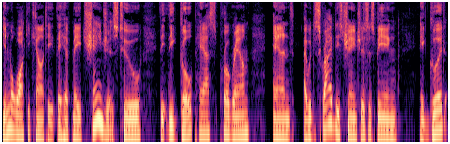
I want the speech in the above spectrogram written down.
in Milwaukee County, they have made changes to the, the Go Pass program and I would describe these changes as being a good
